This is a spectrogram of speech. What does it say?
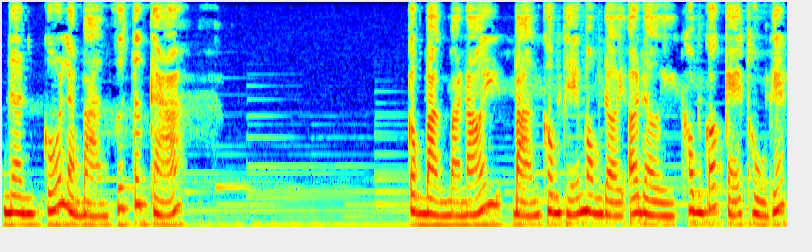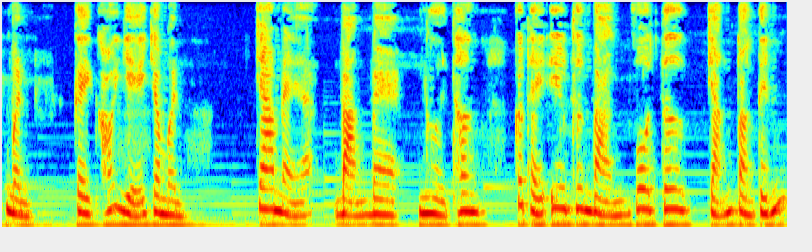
nên cố làm bạn với tất cả. Công bằng mà nói, bạn không thể mong đợi ở đời không có kẻ thù ghét mình, gây khó dễ cho mình. Cha mẹ, bạn bè, người thân có thể yêu thương bạn vô tư, chẳng toàn tính.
